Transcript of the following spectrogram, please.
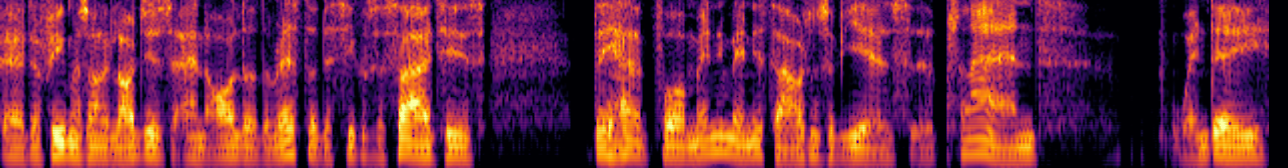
uh, the Freemasonic lodges, and all of the rest of the secret societies, they have for many, many thousands of years uh, planned when they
